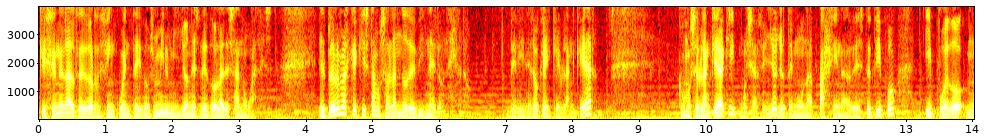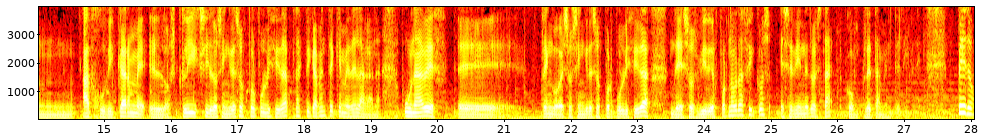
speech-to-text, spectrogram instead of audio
que genera alrededor de 52 mil millones de dólares anuales. El problema es que aquí estamos hablando de dinero negro, de dinero que hay que blanquear. ¿Cómo se blanquea aquí? Muy sencillo, yo tengo una página de este tipo y puedo mm, adjudicarme los clics y los ingresos por publicidad prácticamente que me dé la gana. Una vez eh, tengo esos ingresos por publicidad de esos vídeos pornográficos, ese dinero está completamente libre. Pero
